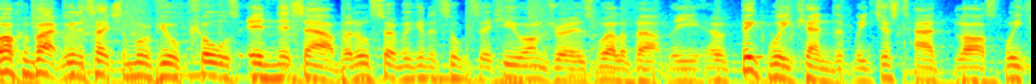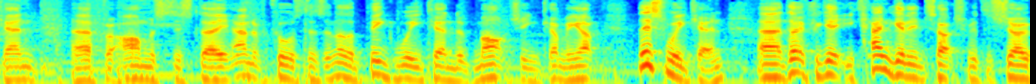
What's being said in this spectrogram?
Welcome back. We're going to take some more of your calls in this hour, but also we're going to talk to Hugh Andre as well about the uh, big weekend that we just had last weekend uh, for Armistice Day. And of course, there's another big weekend of marching coming up this weekend. Uh, don't forget, you can get in touch with the show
